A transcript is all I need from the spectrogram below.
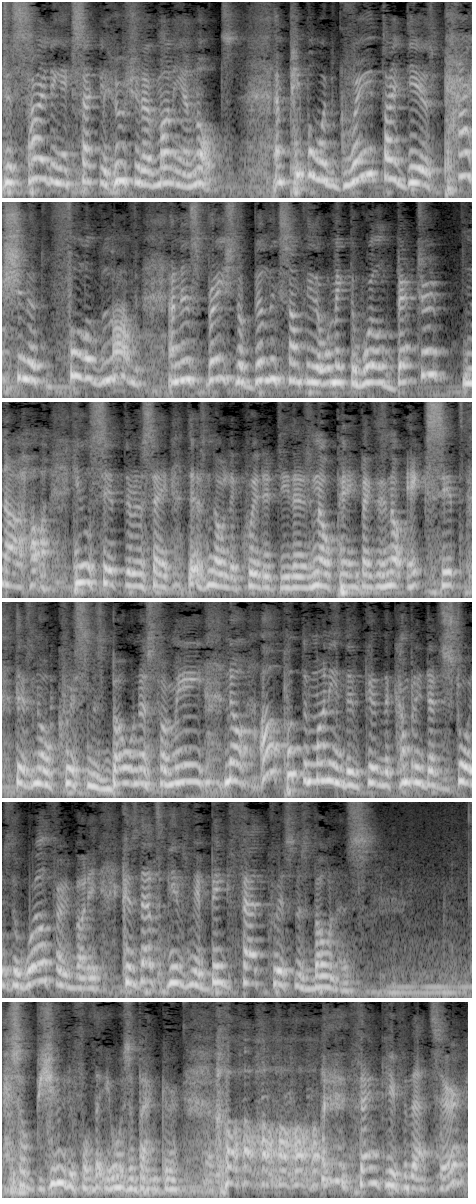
deciding exactly who should have money and not. And people with great ideas, passionate, full of love and inspiration of building something that will make the world better, no, he'll sit there and say, There's no liquidity, there's no payback, there's no exit, there's no Christmas bonus for me. No, I'll put the money in the, in the company that destroys the world for everybody because that gives me a big fat Christmas bonus. That's so beautiful that you was a banker. thank you for that, sir.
